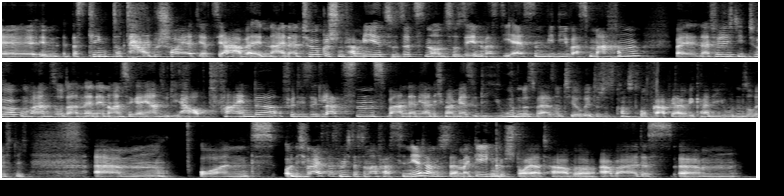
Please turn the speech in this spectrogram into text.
äh, in, das klingt total bescheuert jetzt, ja, aber in einer türkischen Familie zu sitzen und zu sehen, was die essen, wie die was machen. Weil natürlich die Türken waren so dann in den 90er Jahren so die Hauptfeinde für diese Glatzen. Es waren dann ja nicht mal mehr so die Juden, das war ja so ein theoretisches Konstrukt, gab ja irgendwie keine Juden so richtig. Ähm, und, und ich weiß, dass mich das immer fasziniert hat und ich da immer gegengesteuert habe. Aber das, ähm,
